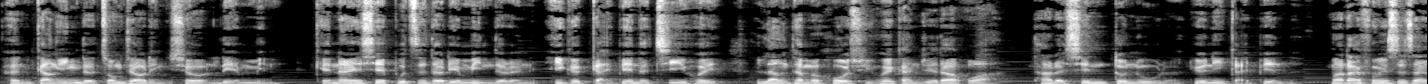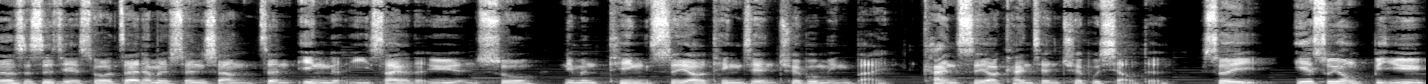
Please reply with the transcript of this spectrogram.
很刚硬的宗教领袖怜悯，给那一些不值得怜悯的人一个改变的机会，让他们或许会感觉到哇，他的心顿悟了，愿意改变了。马太福音十三章十四节说，在他们身上正应了以赛亚的预言，说：你们听是要听见，却不明白；看是要看见，却不晓得。所以耶稣用比喻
